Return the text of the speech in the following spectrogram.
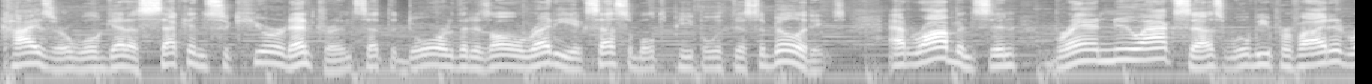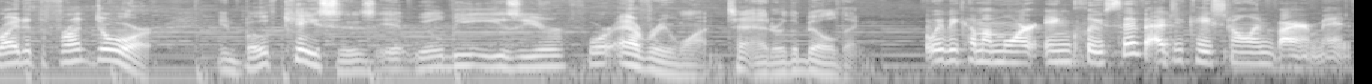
Keysor will get a second secured entrance at the door that is already accessible to people with disabilities. At Robinson, brand new access will be provided right at the front door. In both cases, it will be easier for everyone to enter the building. We become a more inclusive educational environment.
